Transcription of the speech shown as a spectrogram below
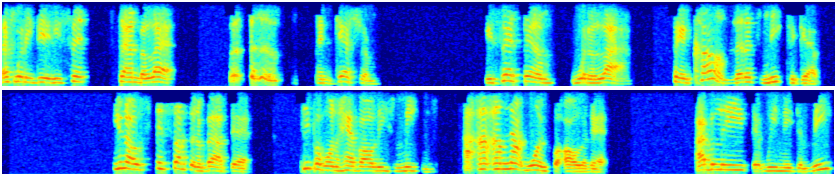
That's what he did. He sent Sanballat and Geshem. He sent them with a lie, saying, come, let us meet together. You know, it's something about that. People want to have all these meetings. I, I, I'm not one for all of that. I believe that we need to meet.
